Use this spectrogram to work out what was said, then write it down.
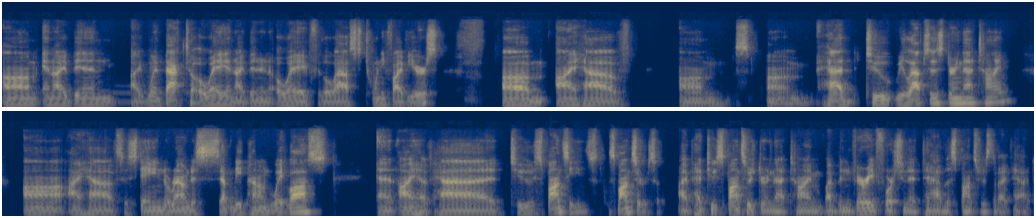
Um, and I've been, I went back to OA and I've been in OA for the last 25 years. Um, I have um, um, had two relapses during that time. Uh, I have sustained around a 70 pound weight loss, and I have had two sponsors. Sponsors. I've had two sponsors during that time. I've been very fortunate to have the sponsors that I've had.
